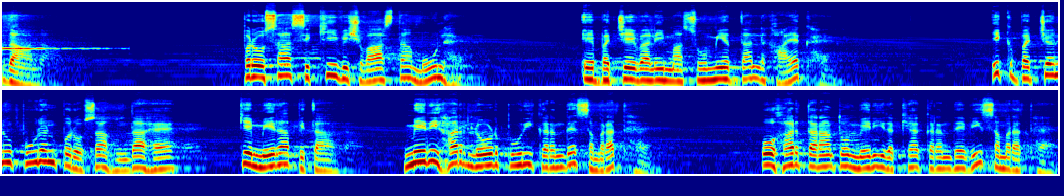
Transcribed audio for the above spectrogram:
ਦਾਨ। ਭਰੋਸਾ ਸਿੱਖੀ ਵਿਸ਼ਵਾਸ ਦਾ ਮੂਲ ਹੈ। ਇਹ ਬੱਚੇ ਵਾਲੀ ਮਾਸੂਮੀਅਤ ਦਾ ਲਖਾਇਕ ਹੈ। ਇੱਕ ਬੱਚੇ ਨੂੰ ਪੂਰਨ ਭਰੋਸਾ ਹੁੰਦਾ ਹੈ ਕਿ ਮੇਰਾ ਪਿਤਾ ਮੇਰੀ ਹਰ ਲੋੜ ਪੂਰੀ ਕਰਨ ਦੇ ਸਮਰੱਥ ਹੈ। ਉਹ ਹਰ ਤਰ੍ਹਾਂ ਤੋਂ ਮੇਰੀ ਰੱਖਿਆ ਕਰਨ ਦੇ ਵੀ ਸਮਰੱਥ ਹੈ।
